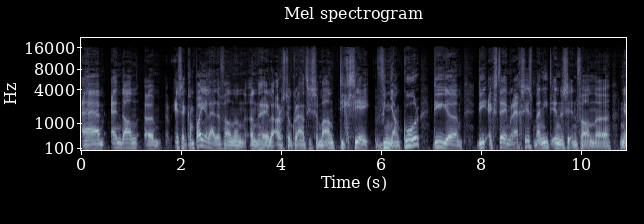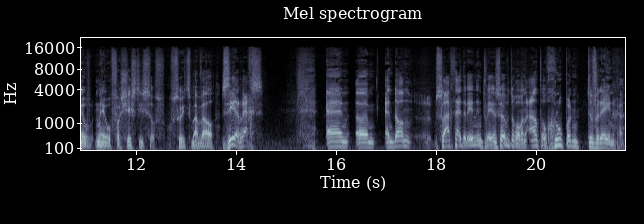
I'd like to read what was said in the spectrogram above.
Um, en dan um, is hij campagneleider van een, een hele aristocratische man, Tixier Vignancourt, die, uh, die extreem rechts is, maar niet in de zin van uh, neo, neofascistisch of, of zoiets, maar wel zeer rechts. En, ehm, en dan slaagt hij erin in 72 om een aantal groepen te verenigen.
